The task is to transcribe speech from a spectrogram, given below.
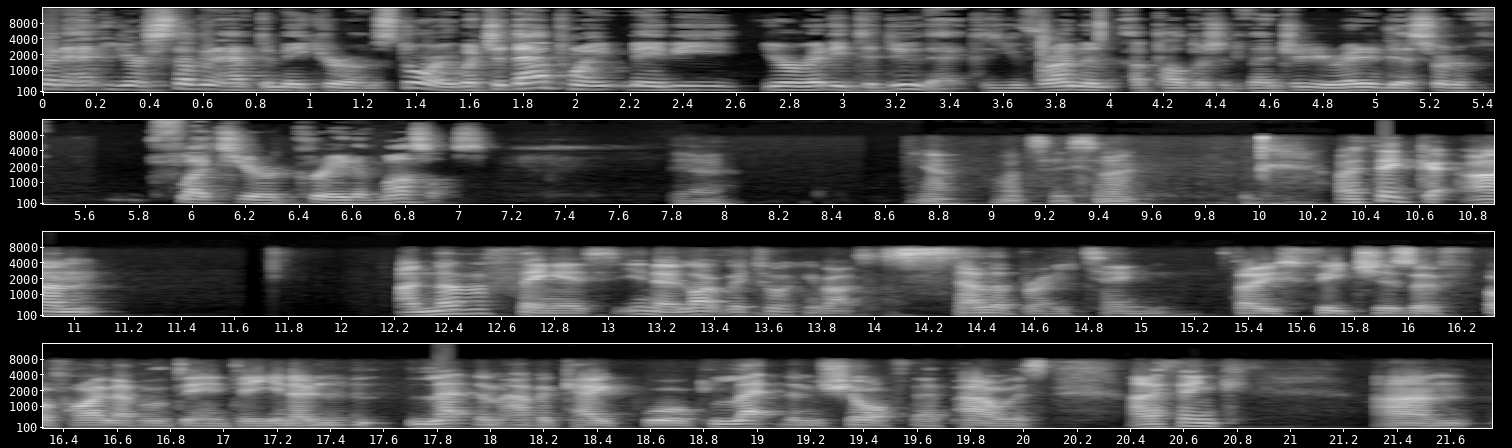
gonna you're still gonna have to make your own story. Which at that point, maybe you're ready to do that because you've run a published adventure. You're ready to sort of flex your creative muscles. Yeah, yeah, I'd say so. I think um, another thing is, you know, like we're talking about celebrating those features of, of high level D and D. You know, let them have a cakewalk, let them show off their powers. And I think um,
